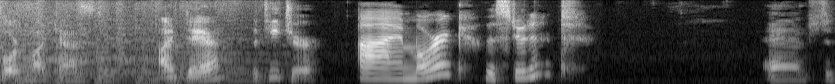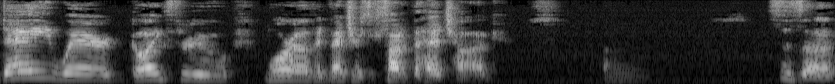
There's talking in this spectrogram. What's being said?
Sonic lore podcast. I'm Dan, the teacher, I'm Morg, the student. and today we're going through more of Adventures of Sonic the Hedgehog. Um, this is Uh,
